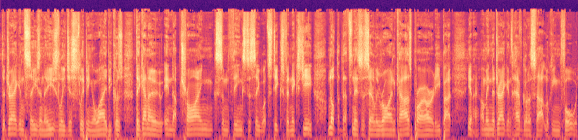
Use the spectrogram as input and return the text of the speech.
the Dragons season easily just slipping away because they're going to end up trying some things to see what sticks for next year. Not that that's necessarily Ryan Carr's priority, but, you know, I mean, the Dragons have got to start looking forward.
